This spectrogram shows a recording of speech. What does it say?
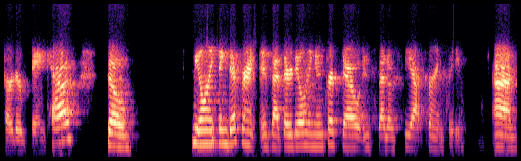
charter bank has. So the only thing different is that they're dealing in crypto instead of fiat currency. Um,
